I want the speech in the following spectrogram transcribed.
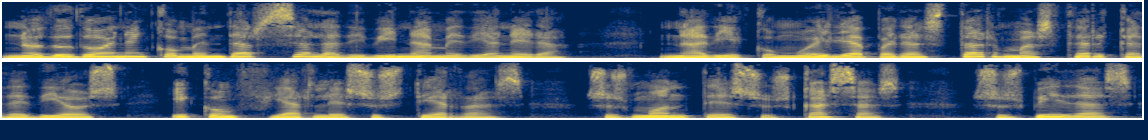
no dudó en encomendarse a la divina medianera, nadie como ella para estar más cerca de Dios y confiarle sus tierras, sus montes, sus casas, sus vidas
